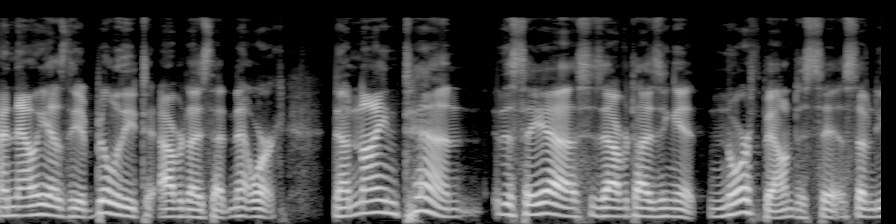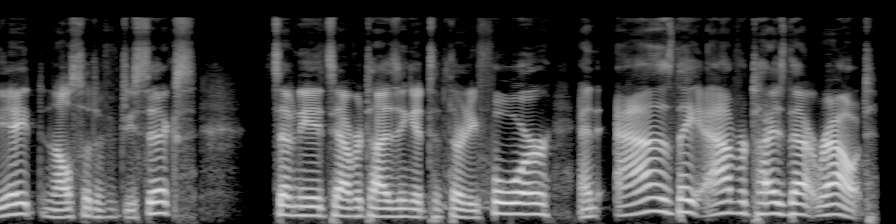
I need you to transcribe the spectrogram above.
And now he has the ability to advertise that network. Now 910, this AS is advertising it northbound to 78 and also to 56. 78 is advertising it to 34. And as they advertise that route,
